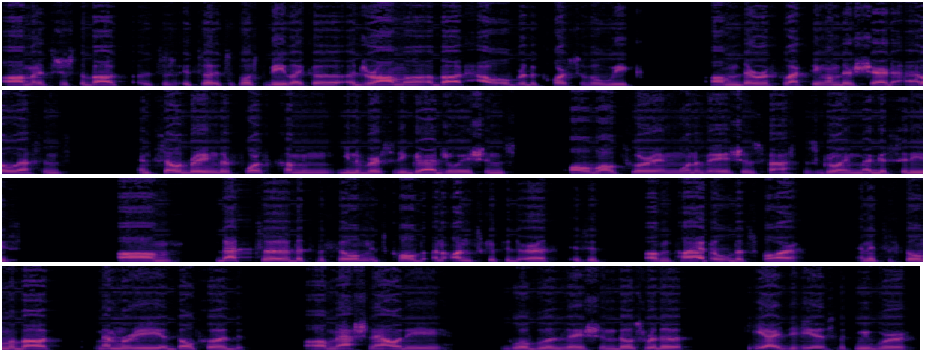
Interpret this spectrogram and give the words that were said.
Um, and it's just about it's just, it's a, it's supposed to be like a, a drama about how over the course of a week um, they're reflecting on their shared adolescence and celebrating their forthcoming university graduations, all while touring one of Asia's fastest growing megacities. Um, that's uh, that's the film. It's called An Unscripted Earth. Is its um, title thus far, and it's a film about memory, adulthood, um, nationality, globalization. Those were the key ideas that we were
